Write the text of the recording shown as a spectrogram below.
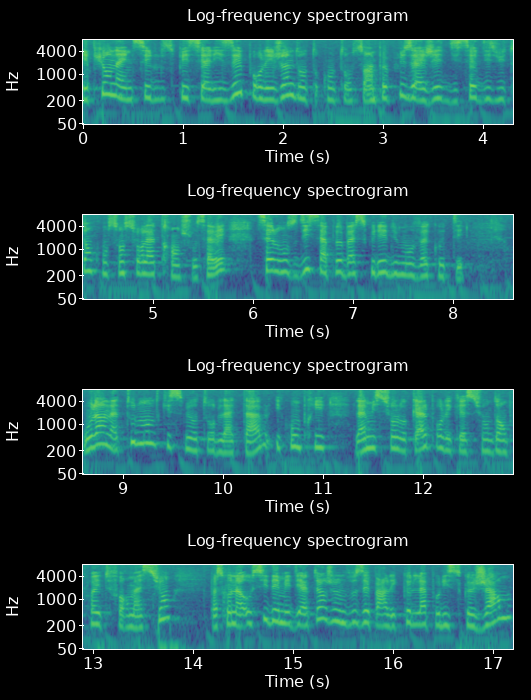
Et puis on a une cellule spécialisée pour les jeunes dont quand on sont un peu plus âgés, 17-18 ans, qu'on sent sur la tranche. Vous savez, celle où on se dit ça peut basculer du mauvais côté. Où là on a tout le monde qui se met autour de la table, y compris la mission locale pour les questions d'emploi et de formation, parce qu'on a aussi des médiateurs. Je ne vous ai parlé que de la police que j'arme,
